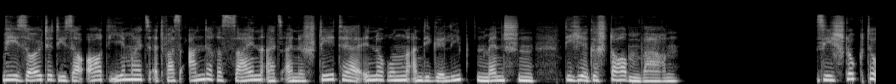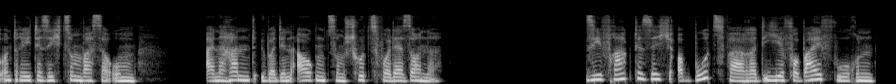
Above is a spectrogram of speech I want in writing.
Wie sollte dieser Ort jemals etwas anderes sein als eine stete Erinnerung an die geliebten Menschen, die hier gestorben waren? Sie schluckte und drehte sich zum Wasser um, eine Hand über den Augen zum Schutz vor der Sonne. Sie fragte sich, ob Bootsfahrer, die hier vorbeifuhren,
